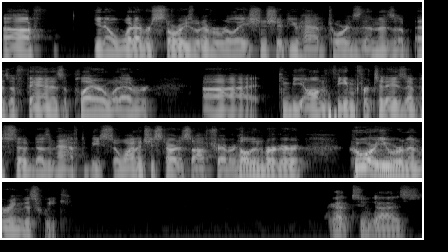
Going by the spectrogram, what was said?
Uh, you know, whatever stories, whatever relationship you have towards them as a as a fan, as a player, whatever, uh, can be on theme for today's episode. Doesn't have to be. So why don't you start us off, Trevor Hildenberger? Who are you remembering this week? I got two guys.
